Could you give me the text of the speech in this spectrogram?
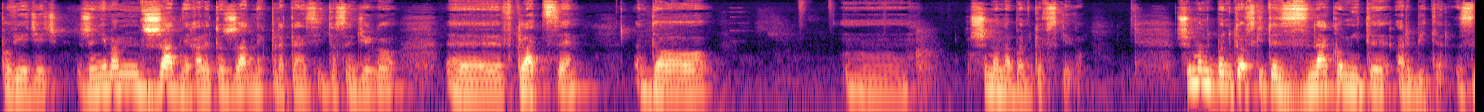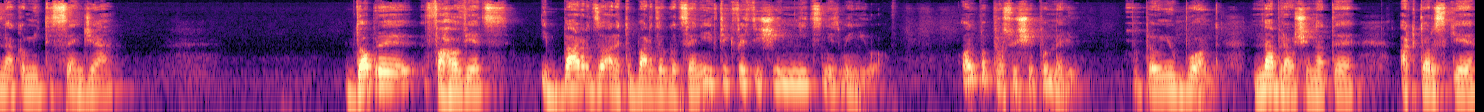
powiedzieć, że nie mam żadnych, ale to żadnych pretensji do sędziego e, w klatce, do mm, Szymona Bońkowskiego. Szymon Bońkowski to jest znakomity arbiter, znakomity sędzia, dobry fachowiec i bardzo, ale to bardzo go cenię i w tej kwestii się nic nie zmieniło. On po prostu się pomylił, popełnił błąd, nabrał się na te aktorskie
